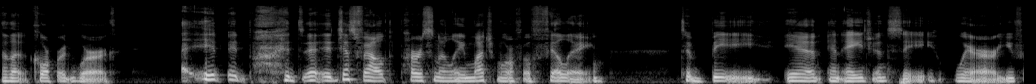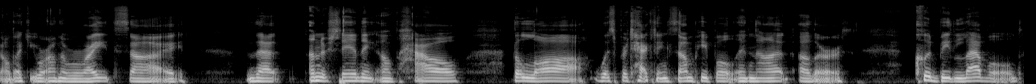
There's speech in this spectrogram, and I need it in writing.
the corporate work, it it it, it just felt personally much more fulfilling to be in an agency where you felt like you were on the right side, that understanding of how the law was protecting some people and not others could be leveled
